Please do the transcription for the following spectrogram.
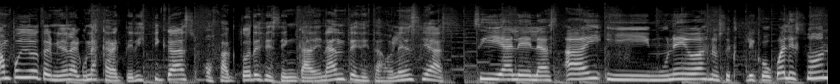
¿han podido determinar algunas características o factores desencadenantes de estas dolencias? Sí, Ale, las hay y Munevas nos explicó cuáles son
